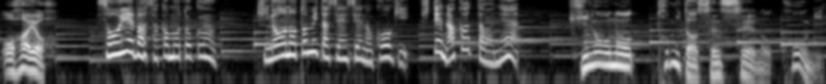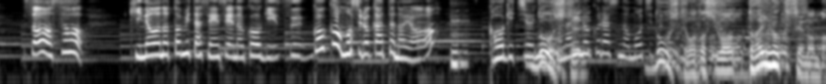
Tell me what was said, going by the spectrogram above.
おはよう。そういえば坂本くん昨日の富田先生の講義来てなかったわね。う昨日の富田先生の講義？そうそう昨日の富田先生の講義すっごく面白かったのよ。講義中に隣のクラスの文字どうして私は大学生なんだ。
